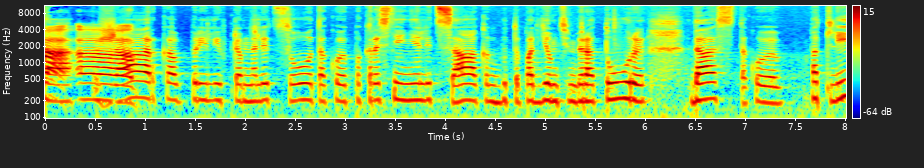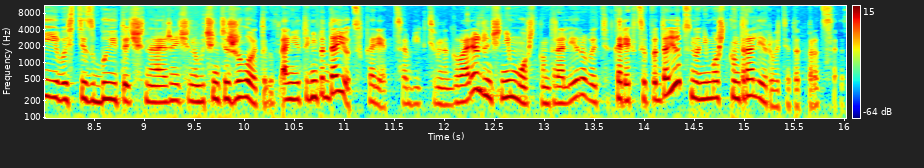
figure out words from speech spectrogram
Да, а... жарко, прилив прям на лицо, такое покраснение лица, как будто подъем температуры, да, такое потливость избыточная, женщинам очень тяжело, это, они, это не поддается коррекции, объективно говоря, женщина не может контролировать, коррекции поддается, но не может контролировать этот процесс.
